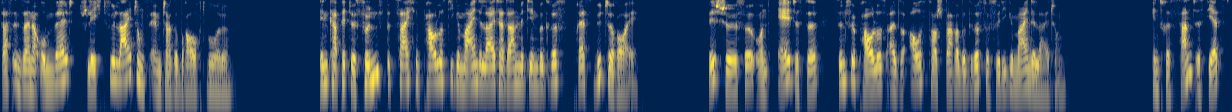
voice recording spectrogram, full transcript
das in seiner Umwelt schlicht für Leitungsämter gebraucht wurde. In Kapitel 5 bezeichnet Paulus die Gemeindeleiter dann mit dem Begriff Presbyteroi. Bischöfe und Älteste sind für Paulus also austauschbare Begriffe für die Gemeindeleitung. Interessant ist jetzt,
